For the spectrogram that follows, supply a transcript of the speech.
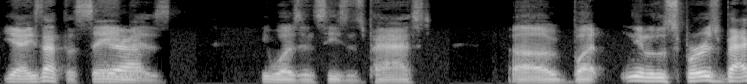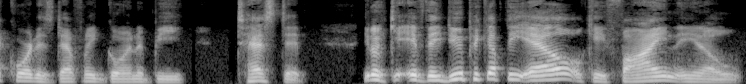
Yeah, he's not the same yeah. as he was in seasons past. Uh, but you know, the Spurs backcourt is definitely going to be tested you know, if they do pick up the L, okay, fine. You know,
